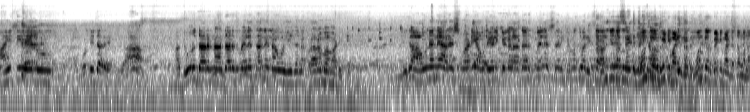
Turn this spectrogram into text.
ಮಾಹಿತಿ ಏನು ಕೊಟ್ಟಿದ್ದಾರೆ? ಈಗ ಆ ದೂರದಾರನ ಆಧಾರದ ಮೇಲೆ ತಾನೇ ನಾವು ಇದನ್ನು ಪ್ರಾರಂಭ ಮಾಡಿದ್ದೀವಿ ಈಗ ಅವನನ್ನೇ ಅರೆಸ್ಟ್ ಮಾಡಿ ಅವನ ಹೇಳಿಕೆಗಳ ಆಧಾರದ ಮೇಲೆ ಸರಿಗೆ ಮುಂದುವರಿಯುತ್ತೆ. ಸರ್ ಅನುಚಿತ ಮೋಂತಿ ಅವರು ಭೇಟಿ ಮಾಡಿದ್ದಾರೆ ಮೋಂತಿ ಅವರು ಭೇಟಿ ಮಾಡಿದ್ದಾರೆ ತಮ್ಮನ್ನ.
